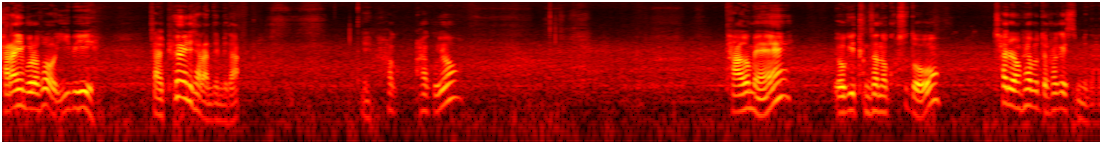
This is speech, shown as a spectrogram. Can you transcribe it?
바람이 불어서 입이 잘 표현이 잘 안 됩니다 예, 하, 하고요 다음에 여기 등산로 코스도 촬영해 보도록 하겠습니다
